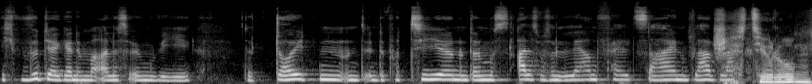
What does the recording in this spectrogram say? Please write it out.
ich würde ja gerne mal alles irgendwie so deuten und interpretieren und dann muss alles was so ein Lernfeld sein, bla bla. Scheiß Theologen.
